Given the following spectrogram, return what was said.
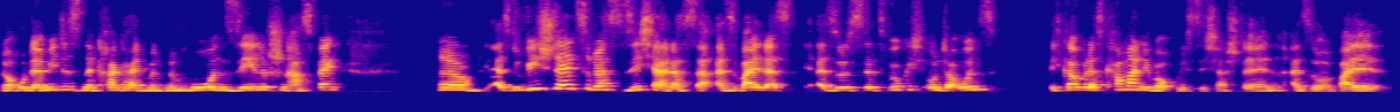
Neurodermitis ist eine Krankheit mit einem hohen seelischen Aspekt. Ja. Also wie stellst du das sicher, dass da, also weil das, also das ist jetzt wirklich unter uns, ich glaube, das kann man überhaupt nicht sicherstellen. Also weil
